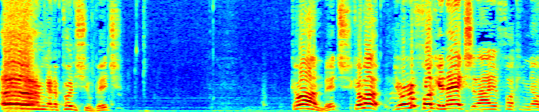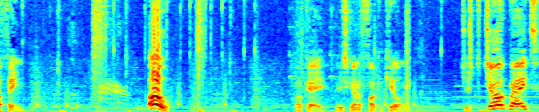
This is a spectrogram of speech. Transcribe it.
I'm gonna punch you, bitch. Come on, bitch. Come up. You're a fucking action. I have fucking nothing. Oh! Okay, he's gonna fucking kill me. Just a joke, mate.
